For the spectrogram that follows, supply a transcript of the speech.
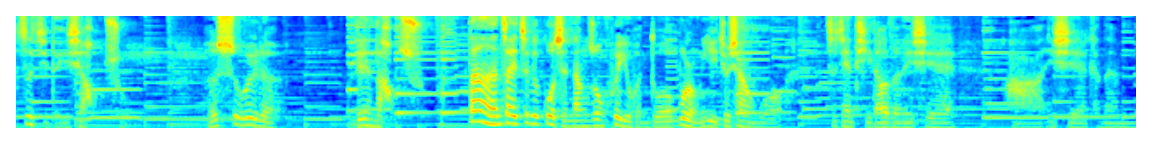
自己的一些好处，而是为了别人的好处。当然，在这个过程当中会有很多不容易，就像我之前提到的那些啊，一些可能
